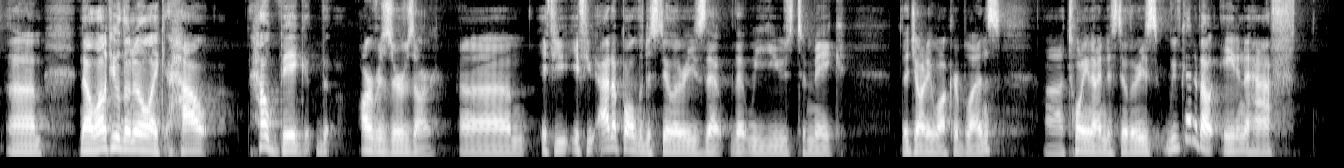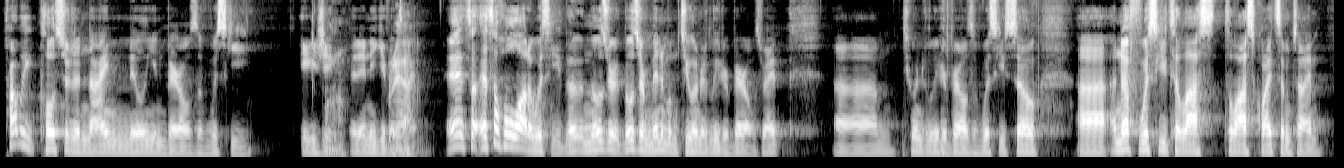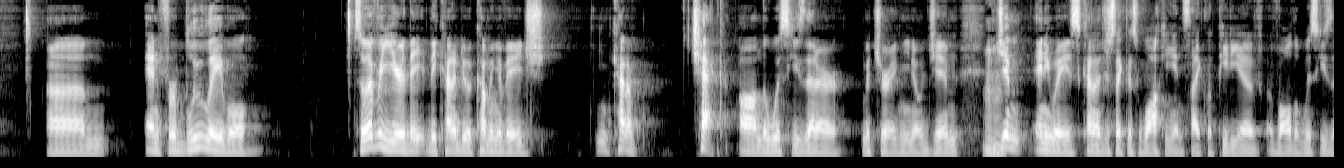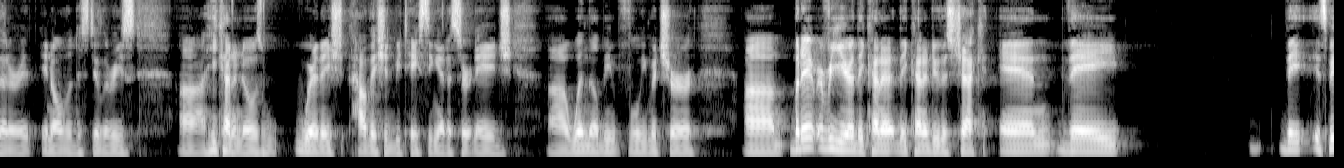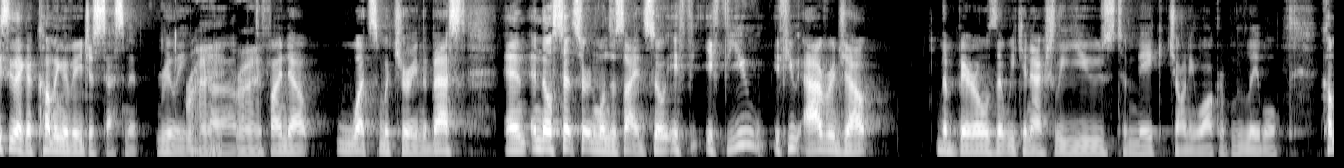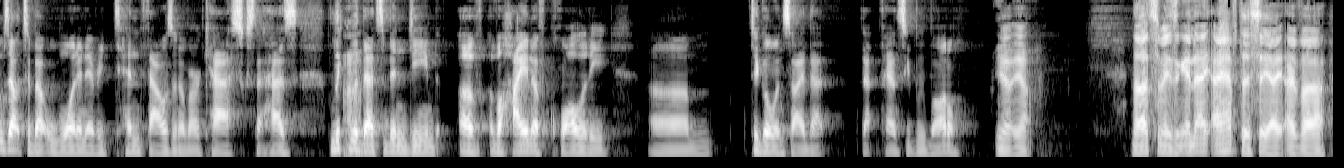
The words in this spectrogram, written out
Um, now, a lot of people don't know like how how big the, our reserves are. Um, if you if you add up all the distilleries that that we use to make the Johnnie Walker blends, uh, 29 distilleries, we've got about eight and a half, probably closer to nine million barrels of whiskey aging at any given Yeah. time. And it's a, it's a whole lot of whiskey. And those are those are minimum 200 liter barrels, right? Um, 200 liter barrels of whiskey. So uh, enough whiskey to last to last quite some time. Um, and for Blue Label, so every year they, they kind of do a coming of age kind of check on the whiskeys that are maturing. You know, Jim, Jim, anyways, kind of just like this walking encyclopedia of, of all the whiskeys that are in, in all the distilleries. Uh, he kind of knows where they sh- how they should be tasting at a certain age, uh, when they'll be fully mature. Um, but every year they kind of they kind of do this check and they they it's basically like a coming of age assessment, really, Right, uh, right. to find out what's maturing the best, and and they'll set certain ones aside. So if if you if you average out the barrels that we can actually use to make Johnnie Walker Blue Label, comes out to about one in every ten thousand of our casks that has liquid that's been deemed of of a high enough quality um, to go inside that that fancy blue bottle. Yeah, yeah. No, that's amazing. And I, I have to say, I, I've uh,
